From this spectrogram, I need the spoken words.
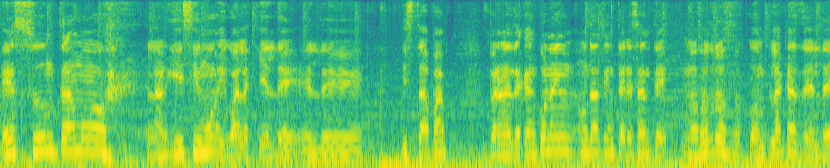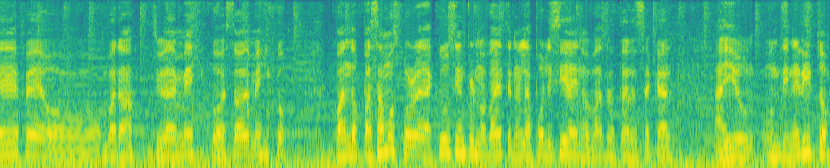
Es un tramo larguísimo, igual aquí el de, el de Iztapa. Pero en el de Cancún hay un, dato interesante. Nosotros con placas del DF o, bueno, Ciudad de México, Estado de México, cuando pasamos por Veracruz siempre nos va a detener la policía y nos va a tratar de sacar ahí un, dinerito.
